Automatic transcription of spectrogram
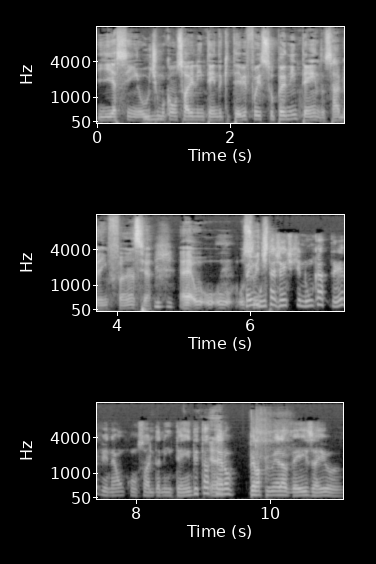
E assim, o último console Nintendo que teve foi Super Nintendo, sabe? Na infância. É, o, o, o Tem Switch. muita gente que nunca teve, né? Um console da Nintendo e tá É. tendo pela primeira vez aí o.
